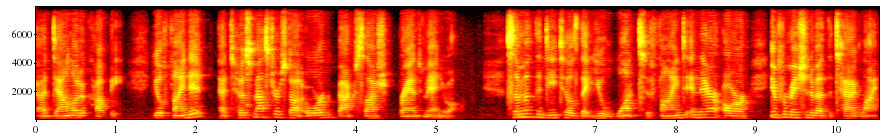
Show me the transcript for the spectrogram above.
uh, download a copy. You'll find it at toastmasters.org backslash brand manual. Some of the details that you'll want to find in there are information about the tagline.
